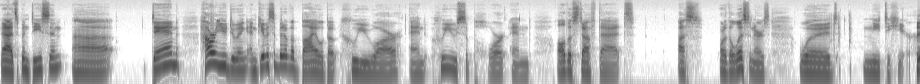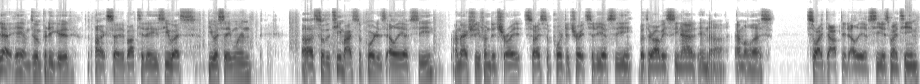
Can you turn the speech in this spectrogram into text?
yeah, it's been decent. Uh, Dan, how are you doing? And give us a bit of a bio about who you are and who you support and all the stuff that us or the listeners would need to hear. Yeah, hey, I'm doing pretty good. Uh, excited about today's US USA win. Uh, so the team I support is LAFC. I'm actually from Detroit, so I support Detroit City FC, but they're obviously not in uh, MLS. So I adopted LAFC as my team.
